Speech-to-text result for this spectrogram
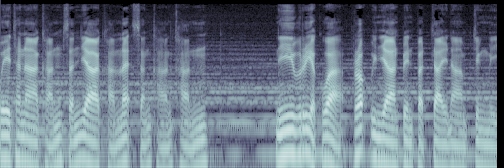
วทนาขันสัญญาขันและสังขารขัน นี้เรียกว่าเพราะวิญญาณเป็นปัจจัยนามจึงมี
